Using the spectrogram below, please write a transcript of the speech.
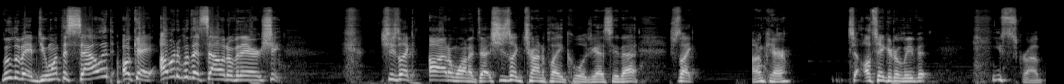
Lulu, babe, do you want the salad? Okay, I'm gonna put the salad over there. She, she's like, oh, I don't want it. She's like trying to play cool. Did you guys see that? She's like, I don't care. I'll take it or leave it. you scrub.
